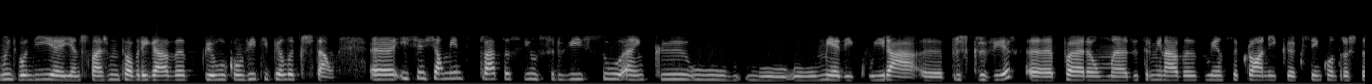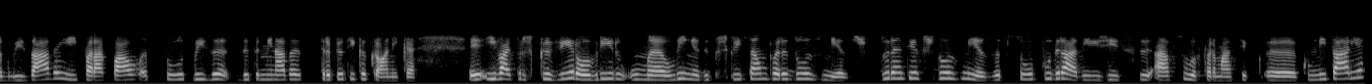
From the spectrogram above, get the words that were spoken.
Muito bom dia e, antes de mais, muito obrigada pelo convite e pela questão. Uh, essencialmente, trata-se de um serviço em que o, o, o médico irá uh, prescrever uh, para uma determinada doença crónica que se encontra estabilizada e para a qual a pessoa utiliza determinada terapêutica crónica. Eh, e vai prescrever ou abrir uma linha de prescrição para 12 meses. Durante esses 12 meses, a pessoa poderá dirigir-se à sua farmácia uh, comunitária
